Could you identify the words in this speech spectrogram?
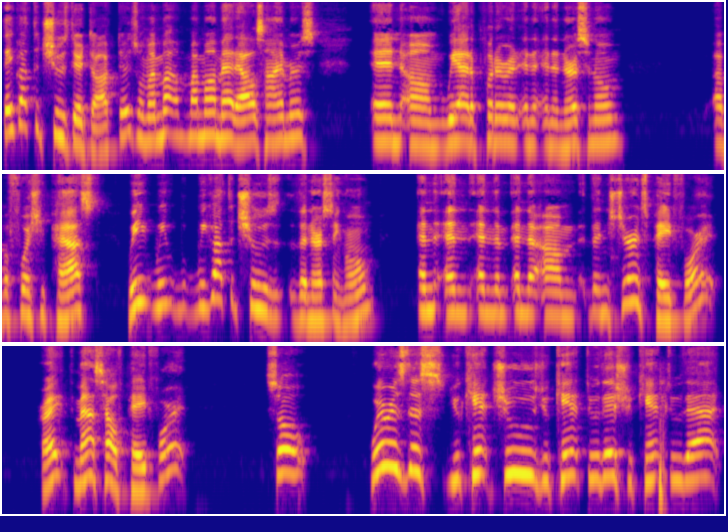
they got to choose their doctors. When my mom my mom had Alzheimer's, and um, we had to put her in, in, in a nursing home uh, before she passed. We we we got to choose the nursing home, and and and the and the um the insurance paid for it, right? The Mass Health paid for it. So where is this? You can't choose. You can't do this. You can't do that.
